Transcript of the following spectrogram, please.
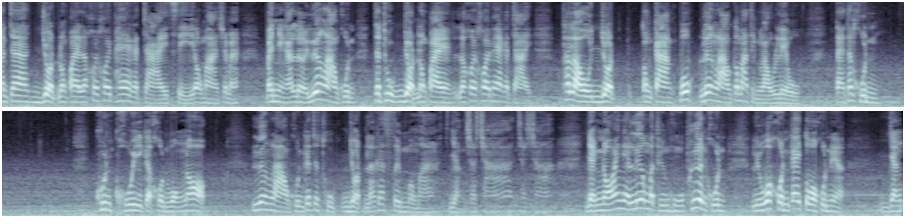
มันจะหยดลงไปแล้วค่อยๆ แพร่กระจายสีออกมาใช่ไหมเป็นอย่างนั้นเลยเรื่องราวของคุณจะถูกหยดลงไปแล้วค่อย ๆ แพร่กระจาย ถ้าเราหยดตรงกลางปุ๊บเรื่องราวก็มาถึงเราเร็ว แต่ถ้าคุณ คุณคุยกับคนวงนอก เรื่องราวคุณก็จะถูกหยดแล้วก็ซึมออกมา อย่างช้าช้าช้าช้าอย่างน้อยเนี่ยเรื่องมาถึงหูเพื่อนคุณ หรือว่าคนใกล้ตัวคุณเนี่ย อย่าง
